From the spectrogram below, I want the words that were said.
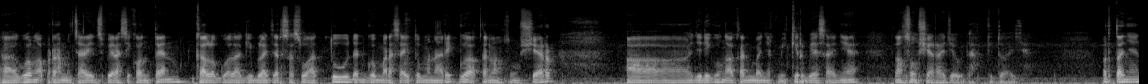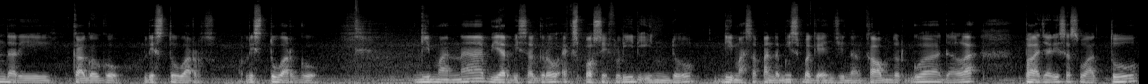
uh, gue nggak pernah mencari inspirasi konten. Kalau gue lagi belajar sesuatu dan gue merasa itu menarik gue akan langsung share. Uh, jadi gue nggak akan banyak mikir biasanya. Langsung share aja udah gitu aja. Pertanyaan dari Kak Gogo Listuar Listuargo gimana biar bisa grow explosively di Indo di masa pandemi sebagai engineer. Kalau menurut gue adalah pelajari sesuatu,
